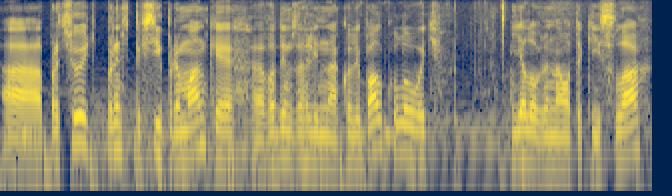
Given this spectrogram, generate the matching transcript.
А, працюють, в принципі, всі приманки. Е, Вадим взагалі на колібалку ловить. Я ловлю на отакий слаг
